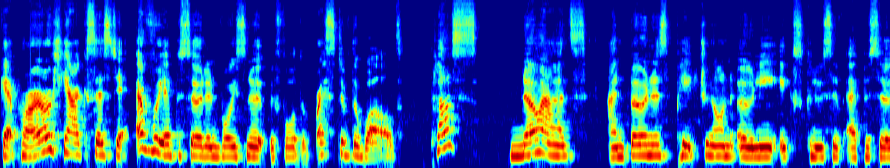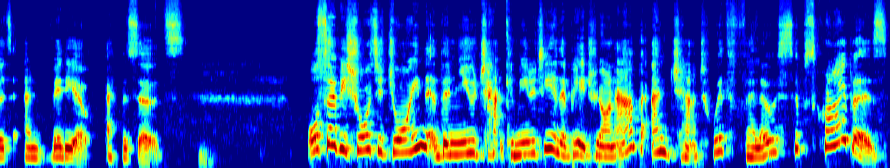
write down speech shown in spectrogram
Get priority access to every episode and voice note before the rest of the world. Plus, no ads and bonus Patreon only exclusive episodes and video episodes. Also, be sure to join the new chat community in the Patreon app and chat with fellow subscribers.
